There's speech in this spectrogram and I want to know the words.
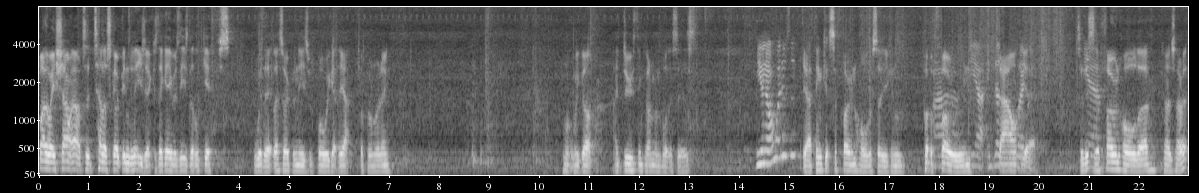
By the way, shout out to Telescope Indonesia because they gave us these little gifts with it. Let's open these before we get the app up and running. What we got? I do think I remember what this is. You know what is it? Yeah, I think it's a phone holder so you can put a ah, phone yeah, it down. like- Yeah. So this is a phone holder. Can I just have it?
